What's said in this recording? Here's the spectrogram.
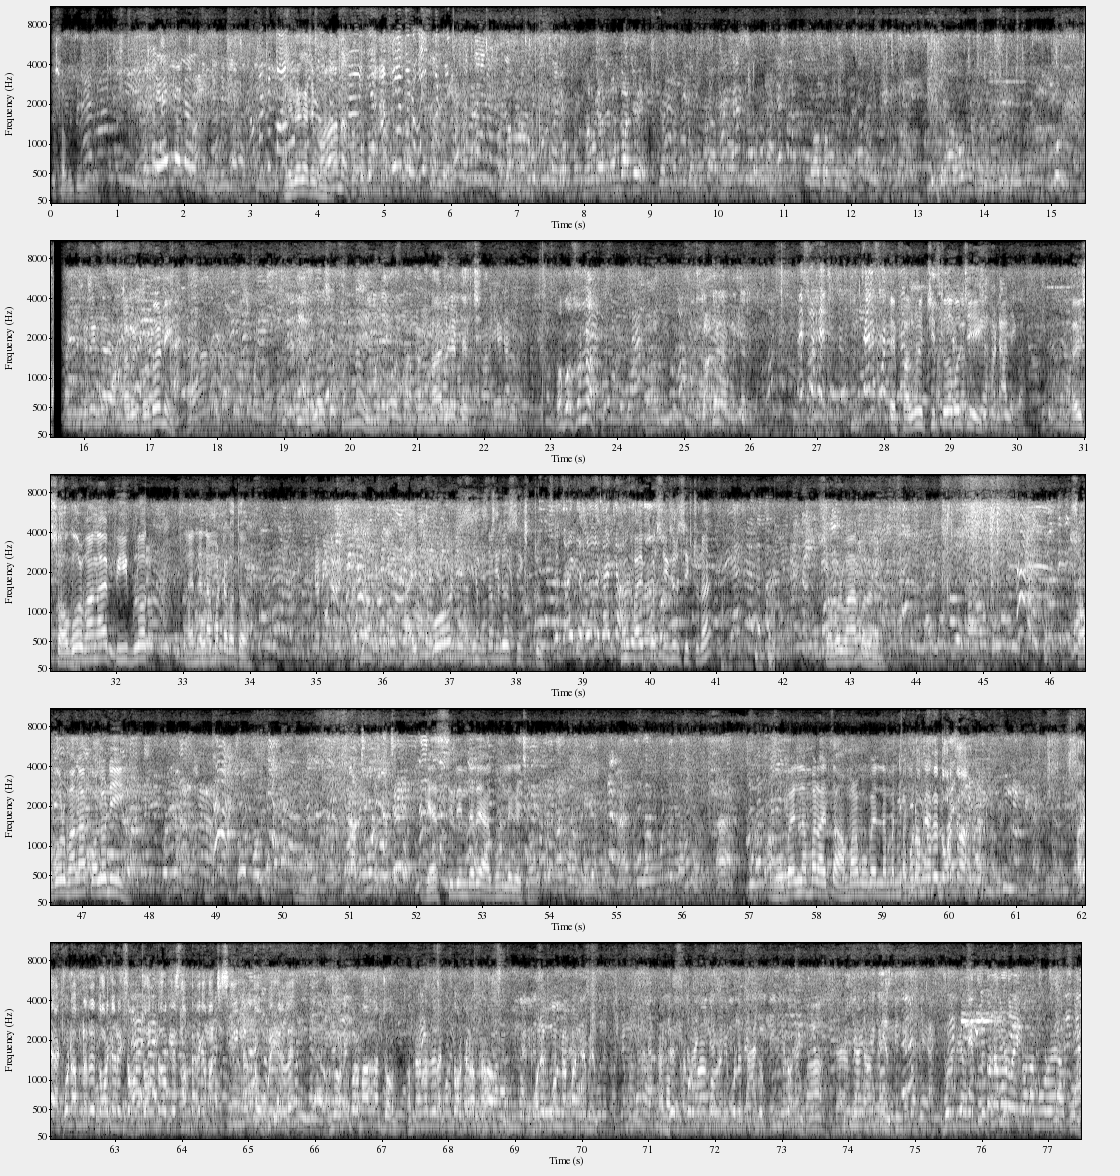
সবেতেই যাবে। গেছে মনে হয়। আপনি ফোন করেনি? পুলিশের ফোন নেই কল্পনা ফায়ার ফায়ার ব্রিগেড দেখছি। এই ফাল্গুনি চিত্রদা বলছি। এই সগর ভাঙায় পি ব্লক ল্যান্ডের নাম্বারটা কত? Five four six zero six two two five four six zero six two না? সগর ভাঙা কলোনি। সগর ভাঙা কলোনি হ্যাঁ। গ্যাস সিলিন্ডারে আগুন লেগেছে মোবাইল নাম্বার হয়তো আমার মোবাইল নাম্বার এখন আপনাদের দরকার। আরে, এখন আপনাদের দরকার জল দাও গিয়ে সামনে থেকে মারছি, সিলিন্ডার তো উড়ে গেলে। আমি অনেকবার মারলাম জল। আপনাদের এখন দরকার, আপনারা পরে ফোন নাম্বার নেবেন। জলদি আসুন।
